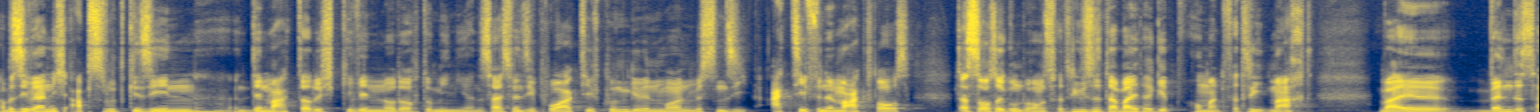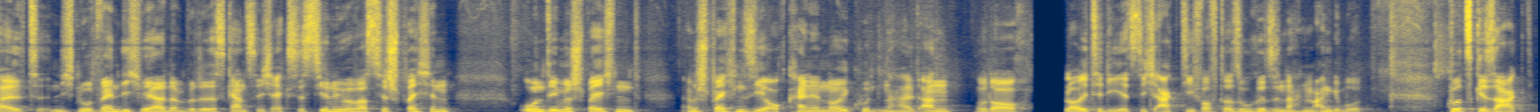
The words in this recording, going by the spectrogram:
aber sie werden nicht absolut gesehen den Markt dadurch gewinnen oder auch dominieren. Das heißt, wenn sie proaktiv Kunden gewinnen wollen, müssen sie aktiv in den Markt raus. Das ist auch der Grund, warum es Vertriebsmitarbeiter gibt, warum man Vertrieb macht. Weil wenn das halt nicht notwendig wäre, dann würde das Ganze nicht existieren, über was wir sprechen. Und dementsprechend ähm, sprechen sie auch keine Neukunden halt an oder auch Leute, die jetzt nicht aktiv auf der Suche sind nach einem Angebot. Kurz gesagt,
